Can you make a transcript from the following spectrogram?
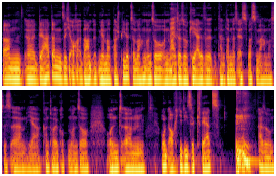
Ähm, äh, der hat dann sich auch erbarmt, mit mir mal ein paar Spiele zu machen und so und meinte so, okay, also Tamtam, das erste, was du machen musst, ist ähm, ja Kontrollgruppen und so. Und, ähm, und auch hier diese Querz, also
